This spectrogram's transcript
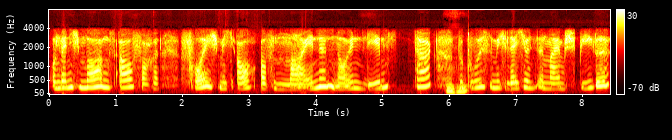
Und wenn ich morgens aufwache, freue ich mich auch auf meinen neuen Lebenstag, mhm. begrüße mich lächelnd in meinem Spiegel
